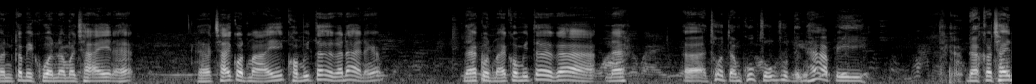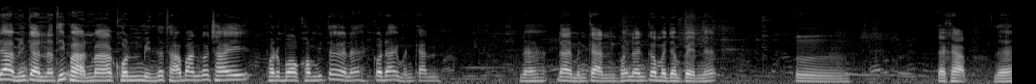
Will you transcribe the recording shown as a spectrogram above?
มันก็ไม่ควรเอามาใช้นะฮะ นะใช้กฎหมายคอมพิวเตอร์ก็ได้นะครับนะกฎหมายคอมพิวเตอร์ก็นะโทษจำคุกสูงสุดถึง 5 ปีนะก็ใช้ได้เหมือนกันนะที่ผ่านมาคนหมิ่นสถาบันก็ใช้พรบคอมพิวเตอร์นะก็ได้เหมือนกันนะได้เหมือนกัน เพราะนั้นก็ไม่จำเป็นนะอืมนะครับนะ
